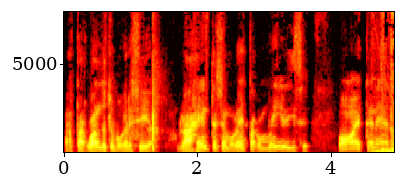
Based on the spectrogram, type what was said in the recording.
¿Hasta cuándo es tu hipocresía? La gente se molesta conmigo y dice, no, este negro.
